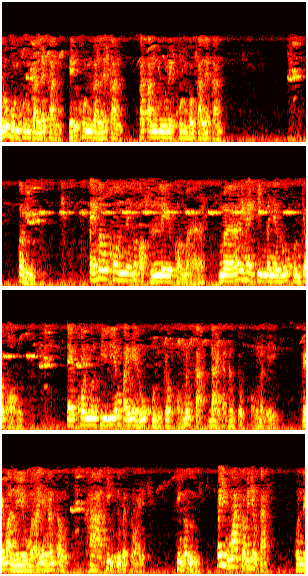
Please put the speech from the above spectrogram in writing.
รู้บุญคุณกันและกัน เห็นคุณกันและกันกตัญญูในคุณของกันและกัน ก็ดี แต่บางคนเนี่ยเขาบอกเลวกว่าหมา หมานี่ให้กินมันยังรู้คุณเจ้าของ แต่คนบางทีเลี้ยงไปไม่รู้คุณเจ้าของมันกัดได้กระทั่งเจ้าของมันเองแปลว่าเลวหมาอย่างนั้นต้องคาทิ้งหรือไปปล่อย ทิ้งก็อื่น ไปอยู่วัดก็ไปเที่ยวกัดคนใน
